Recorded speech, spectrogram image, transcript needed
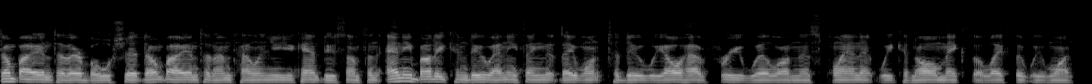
Don't buy into their bullshit. Don't buy into them telling you you can't do something. Anybody can do anything that they want to do. We all have free will on this planet. We can all make the life that we want.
